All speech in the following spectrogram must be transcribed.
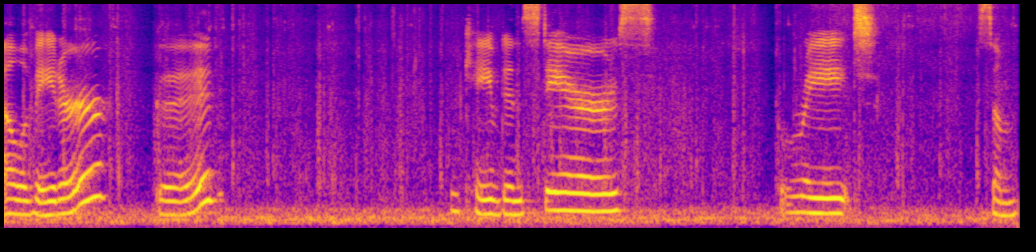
Elevator. Good. Caved in stairs. Great. Some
